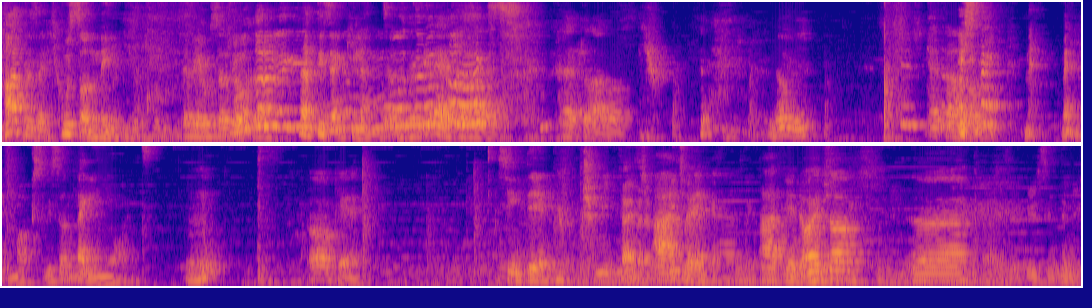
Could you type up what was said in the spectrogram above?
Hát ez egy 24. De mi 20 as Nem, 19. Ez még eltalálod. Eltalálod. Na mi? És meg, meg, megint max, viszont megint 8. Mhm. Oké. Szintén Fejben. átmegy, átmegy rajta. Őszintén.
